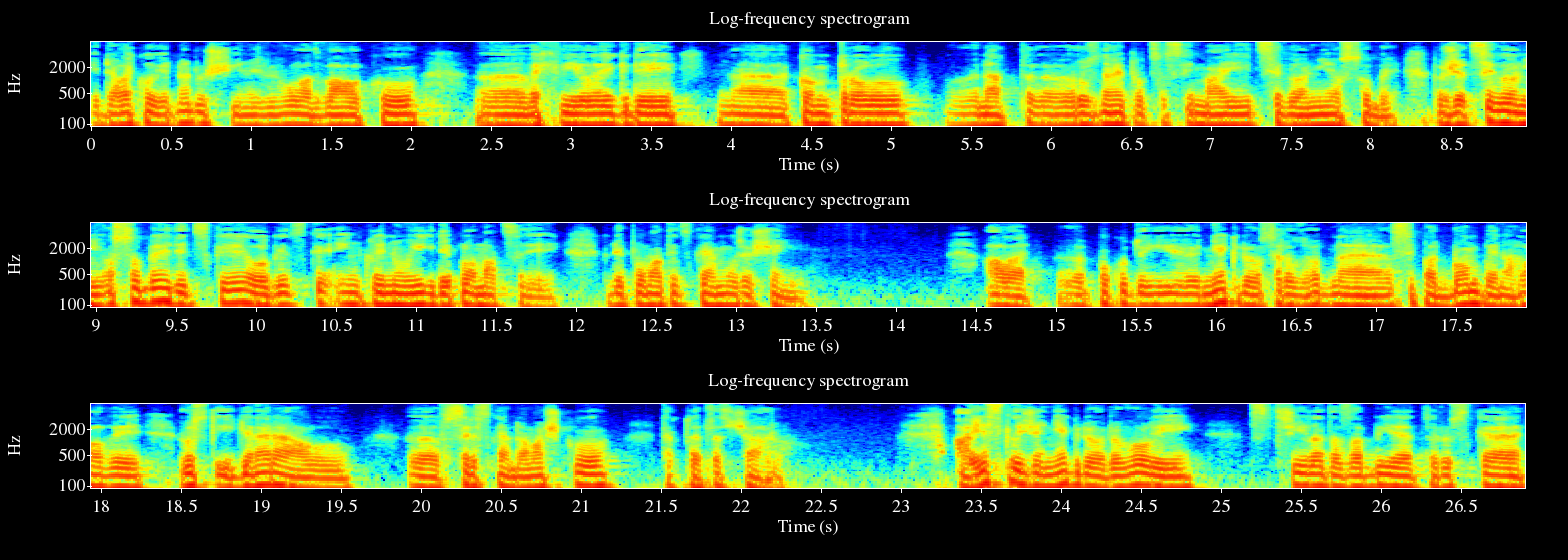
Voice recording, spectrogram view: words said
je daleko jednodušší, než vyvolat válku eh, ve chvíli, kdy eh, kontrolu nad různými procesy mají civilní osoby. Protože civilní osoby vždycky logicky inklinují k diplomacii, k diplomatickému řešení. Ale eh, pokud někdo se rozhodne sypat bomby na hlavy ruských generálů eh, v syrském Damašku, tak to je přes čáru. A jestliže někdo dovolí střílet a zabíjet ruské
